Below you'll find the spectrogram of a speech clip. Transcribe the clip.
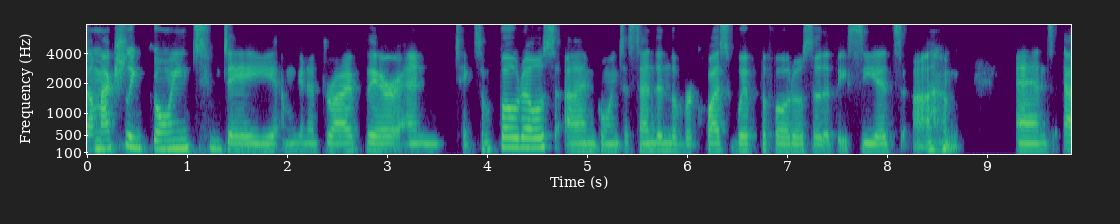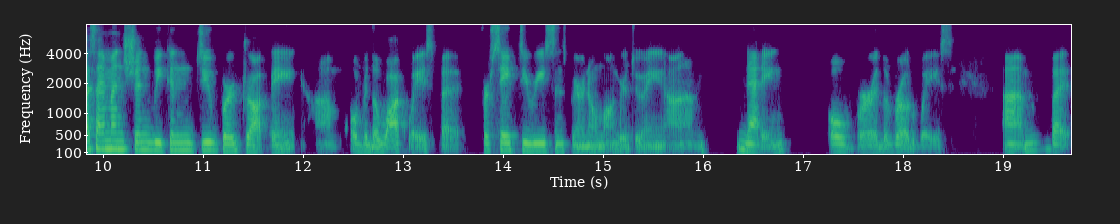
I'm actually going today. I'm going to drive there and take some photos. I'm going to send in the request with the photos so that they see it. Um, and as I mentioned, we can do bird dropping um, over the walkways, but for safety reasons, we're no longer doing um, netting over the roadways. Um, but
